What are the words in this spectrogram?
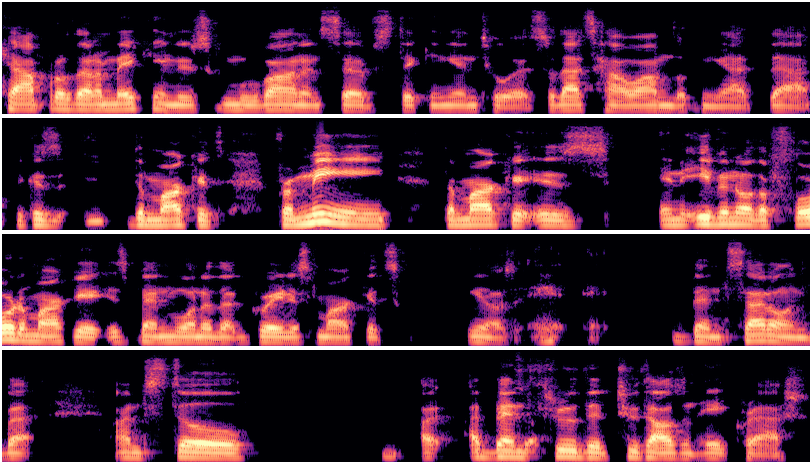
capital that I'm making and just move on instead of sticking into it. So that's how I'm looking at that because the markets, for me, the market is and even though the Florida market has been one of the greatest markets, you know, eh, eh, been settling, but I'm still, I, have been through the 2008 crash.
